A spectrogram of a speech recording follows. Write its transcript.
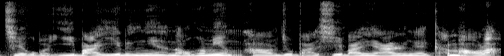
结果1810年闹革命啊，就把西班牙人给赶跑了。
